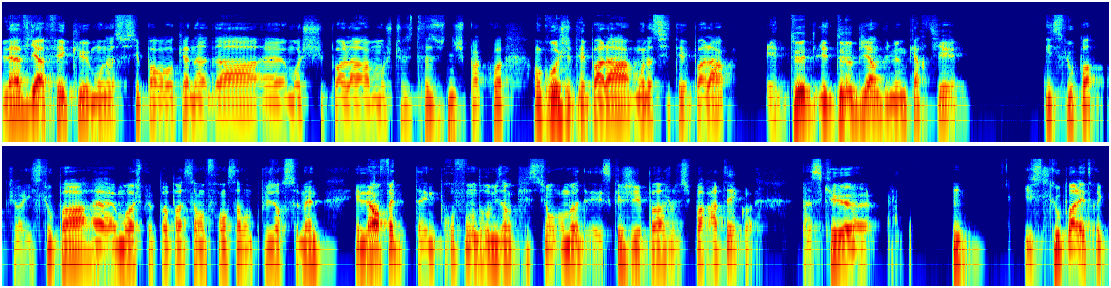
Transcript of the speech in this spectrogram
La vie a fait que mon associé part au Canada, euh, moi je suis pas là, moi je suis aux États-Unis, je sais pas quoi. En gros, j'étais pas là, mon associé n'était pas là, et les deux biens du même quartier, ils se louent pas. Tu vois, ils se louent pas. Euh, moi, je peux pas passer en France avant plusieurs semaines. Et là, en fait, tu as une profonde remise en question en mode est-ce que j'ai pas, je me suis pas raté quoi, parce que euh, ils se louent pas les trucs.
